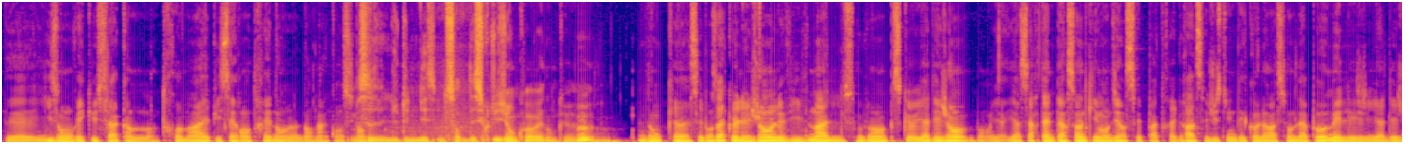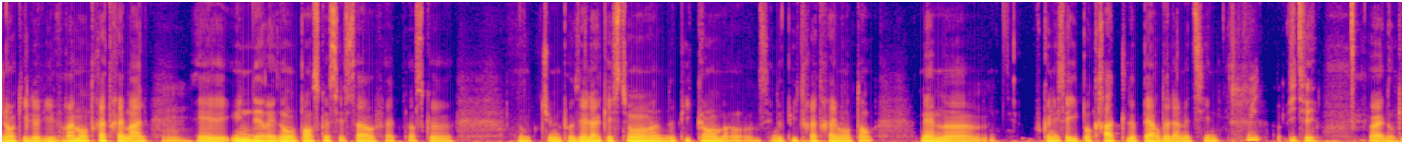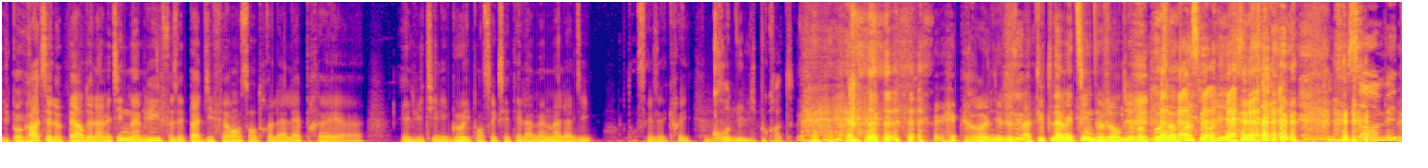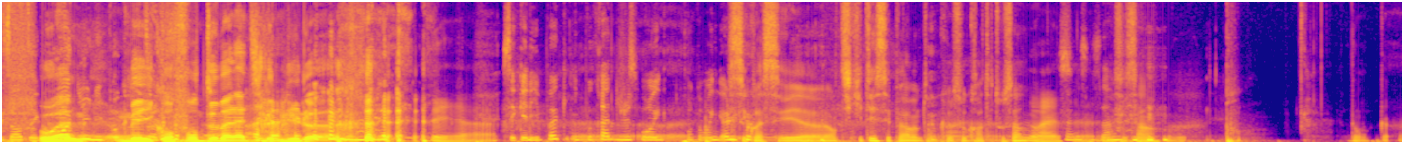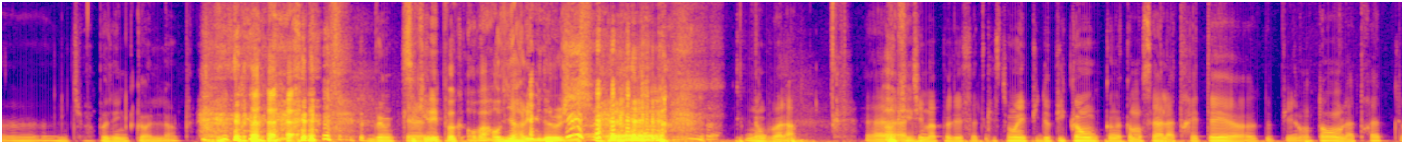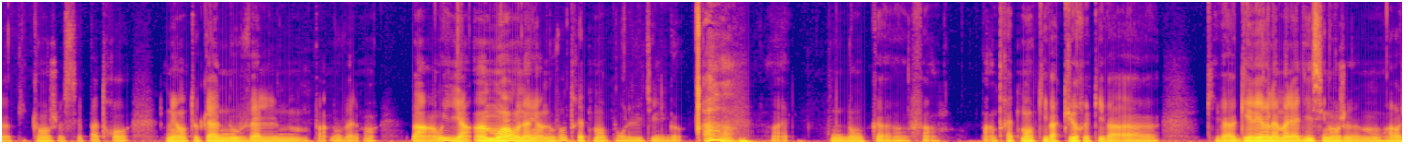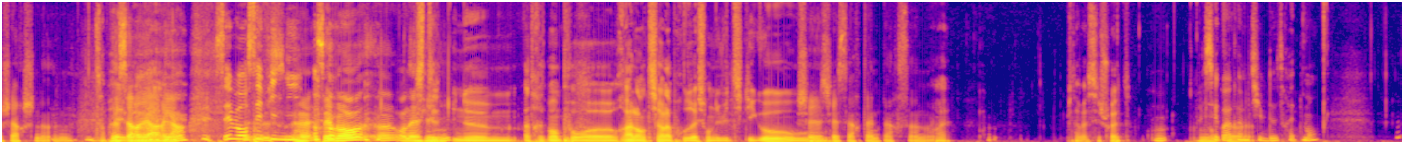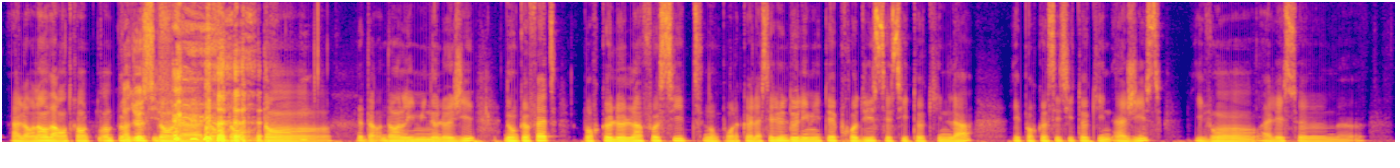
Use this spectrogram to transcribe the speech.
Euh, ils ont vécu ça comme un trauma et puis c'est rentré dans, dans l'inconscient. C'est une, une- une sorte d'exclusion, quoi. Ouais, donc, euh, Mm. Donc euh, c'est pour ça que les gens le vivent mal souvent, parce qu'il y a des gens, bon, il y a- il y, a certaines personnes qui vont dire c'est pas très grave, c'est juste une décoloration de la peau, mais il y a des gens qui le vivent vraiment très très mal. Mm. Et une des raisons, on pense que c'est ça, au fait, parce que donc, tu me posais la question depuis quand ben, C'est depuis très très longtemps. Même, euh, vous connaissez Hippocrate, le père de la médecine? Vite fait. Ouais, donc Hippocrate, c'est le père de la médecine. Même lui, il faisait pas de différence entre la lèpre et, euh, et le vitiligo. Il pensait que c'était la même maladie dans ses écrits. Gros nul, Hippocrate. Gros nul, je sais pas, toute la médecine d'aujourd'hui repose un peu sur lui. Il ça un médecin, gros Ouais, nul, Hippocrate. mais il confond deux maladies, le nul. Euh, C'est quelle époque Hippocrate, juste pour, pour qu'on rigole? C'est quoi C'est euh, Antiquité C'est pas en même temps que Socrate et tout ça? Ouais, c'est ça. Ouais, C'est ça. Donc, euh, tu vas poser une colle là. C'est euh, quelle époque? On va revenir à l'immunologie. Euh, donc voilà. Euh. Tu m'as posé cette question. Et puis depuis quand on a commencé à la traiter? Euh, Depuis longtemps, on la traite. Depuis quand, je ne sais pas trop. Mais en tout cas, nouvellement, enfin, nouvellement. Ben oui, il y a un mois, on a eu un nouveau traitement pour le vitiligo. Ah, Donc, enfin, un traitement qui va curer, qui va, qui va guérir la maladie. Sinon, je, ma recherche ne, ne servait à rien. C'est bon, c'est fini. Ouais, C'est bon, euh, on a fini. une, euh, un traitement pour euh, ralentir la progression du vitiligo ou... Chez, chez certaines personnes. ouais. Putain, bah, c'est chouette. C'est Donc, quoi euh, comme type de traitement? Alors là, on va rentrer un, un peu plus dans, la- dans, dans- dans- dans- dans l'immunologie. Donc, en fait, pour que le lymphocyte, donc pour que la cellule de l'immunité produise ces cytokines-là, et pour que ces cytokines agissent, ils vont aller se, euh,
